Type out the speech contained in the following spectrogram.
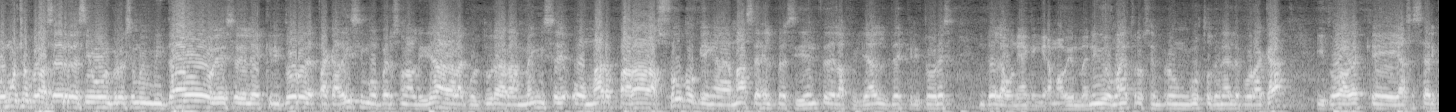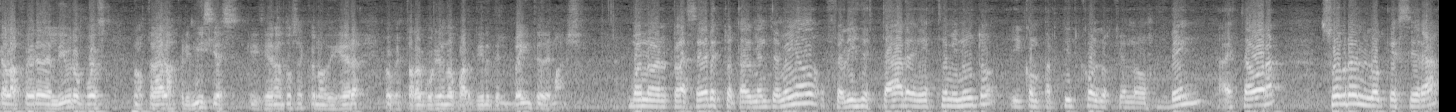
con mucho placer recibo mi próximo invitado, es el escritor destacadísimo, personalidad de la cultura aramense, Omar Parada Soto, quien además es el presidente de la filial de escritores de la UNIAC en Grama. Bienvenido maestro, siempre un gusto tenerle por acá y toda vez que ya se acerca la feria del libro, pues nos trae las primicias. Quisiera entonces que nos dijera lo que estará ocurriendo a partir del 20 de marzo. Bueno, el placer es totalmente mío, feliz de estar en este minuto y compartir con los que nos ven a esta hora sobre lo que será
